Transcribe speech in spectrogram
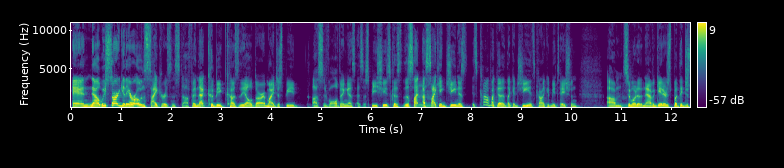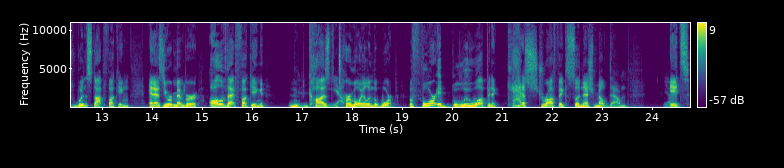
And now we started getting our own psykers and stuff, and that could be because of the Eldar. It might just be us evolving as, as a species because this a psychic gene is is kind of like a like a gene. It's kind of like a mutation, um, similar to the Navigators, but they just wouldn't stop fucking. And as you remember, all of that fucking caused Yeah. turmoil in the warp before it blew up in a catastrophic Slaanesh meltdown. Yep. It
